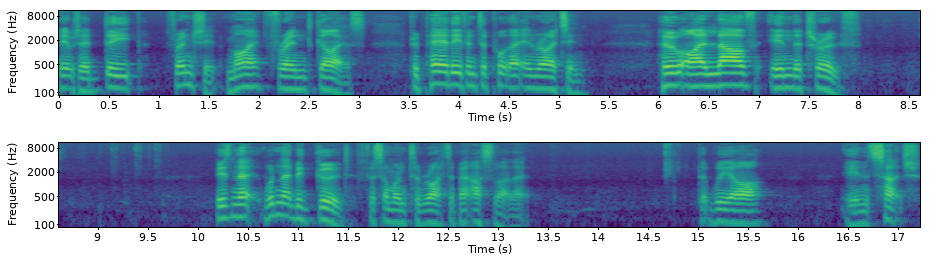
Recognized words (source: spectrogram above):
it was a deep friendship. My friend Gaius. Prepared even to put that in writing. Who I love in the truth. Isn't that, wouldn't that be good for someone to write about us like that? That we are in such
